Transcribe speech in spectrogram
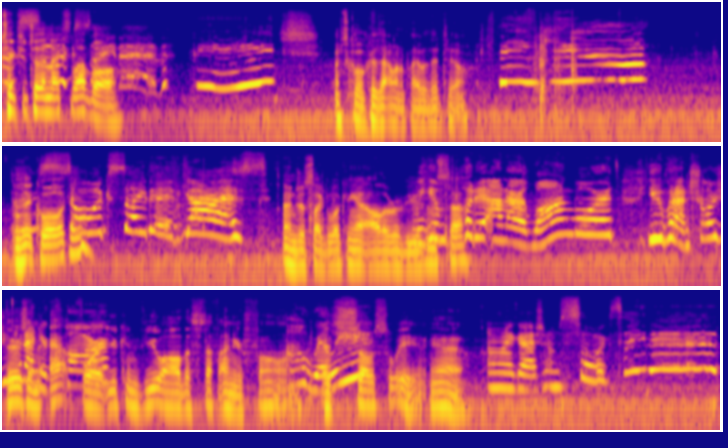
Takes you to the next level. Beach. That's cool because I want to play with it too. Thank you. Is it cool looking? So excited, yes. and just like looking at all the reviews We and can stuff. put it on our longboards. You can put it on strollers. You can There's put it on an your app car. for it. You can view all the stuff on your phone. Oh, really? It's so sweet. Yeah. Oh my gosh, I'm so excited.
